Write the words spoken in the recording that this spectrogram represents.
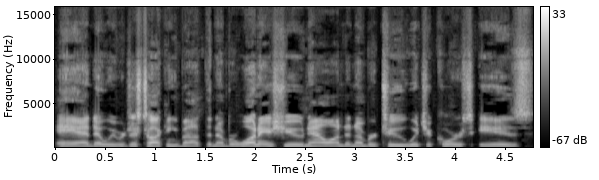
and uh, we were just talking about the number one issue. Now on to number two, which of course is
